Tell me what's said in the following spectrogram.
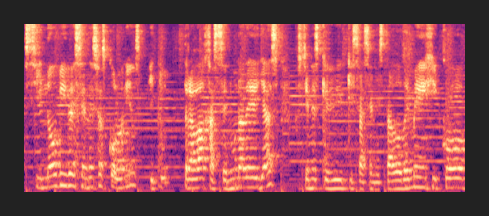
si no vives en esas colonias y tú trabajas en una de ellas, pues tienes que vivir quizás en Estado de México,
